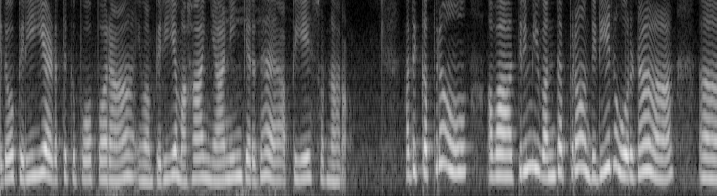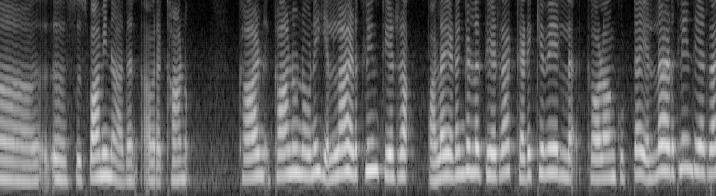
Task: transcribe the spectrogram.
ஏதோ பெரிய இடத்துக்கு போக போகிறான் இவன் பெரிய மகா ஞானிங்கிறத அப்பயே சொன்னாராம். அதுக்கப்புறம் அவள் திரும்பி வந்தப்புறம் திடீர்னு ஒரு நாள் சுவாமிநாதன் அவரை காணும். காண் காணுனவுடனே எல்லா இடத்துலையும் தேடுறா. பல இடங்களில் தேடுறா கிடைக்கவே இல்லை. கோலாங்குட்டை எல்லா இடத்துலையும் தேடுறா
